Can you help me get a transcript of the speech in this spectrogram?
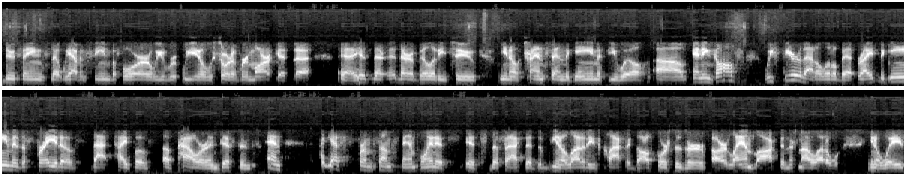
do things that we haven't seen before. We, we you know, we sort of remark at the uh, his their their ability to you know transcend the game, if you will. Um, and in golf, we fear that a little bit, right? The game is afraid of that type of of power and distance, and I guess from some standpoint, it's it's the fact that the you know a lot of these classic golf courses are are landlocked, and there's not a lot of you know ways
